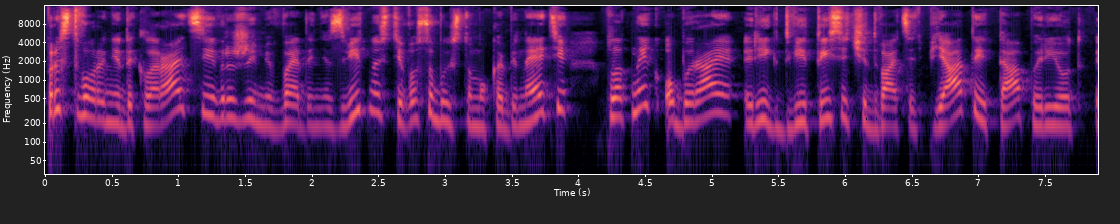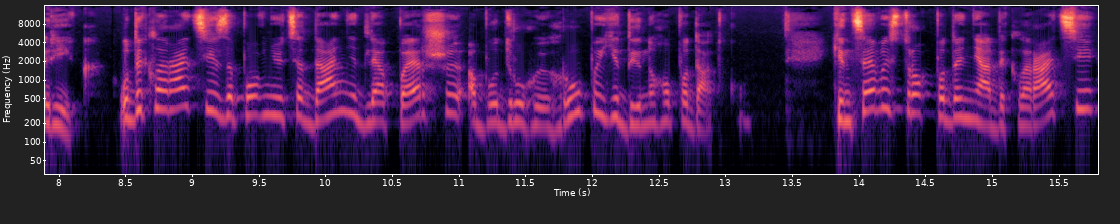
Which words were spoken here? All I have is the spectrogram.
При створенні декларації в режимі введення звітності в особистому кабінеті платник обирає рік 2025 та період рік. У декларації заповнюються дані для першої або другої групи єдиного податку. Кінцевий строк подання декларації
